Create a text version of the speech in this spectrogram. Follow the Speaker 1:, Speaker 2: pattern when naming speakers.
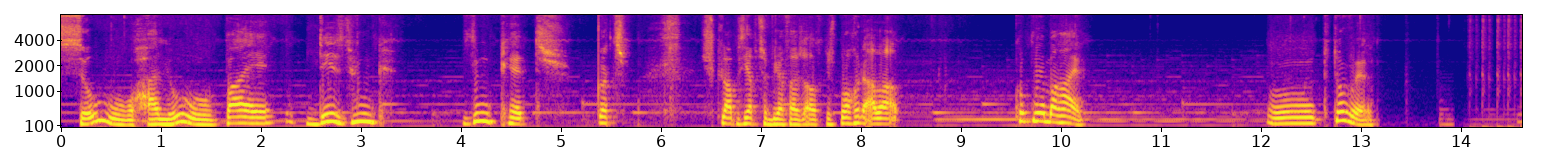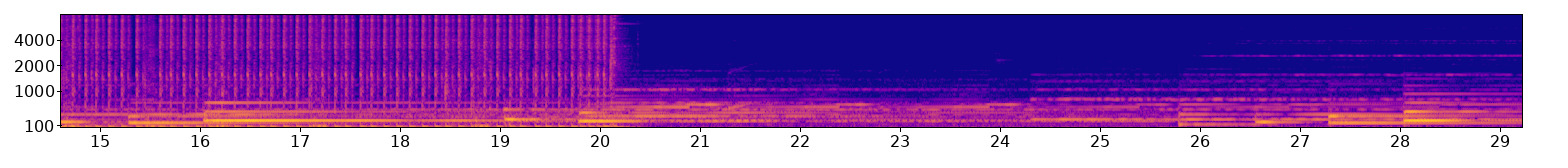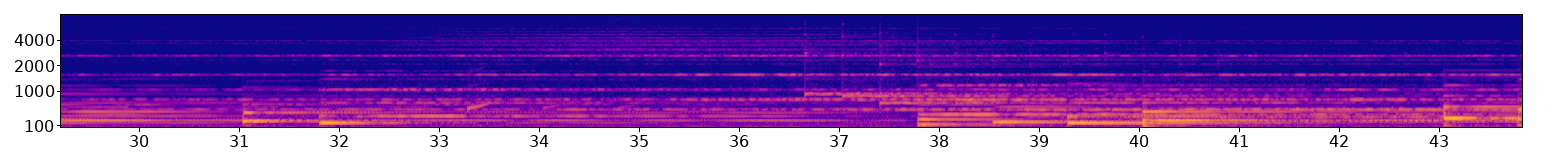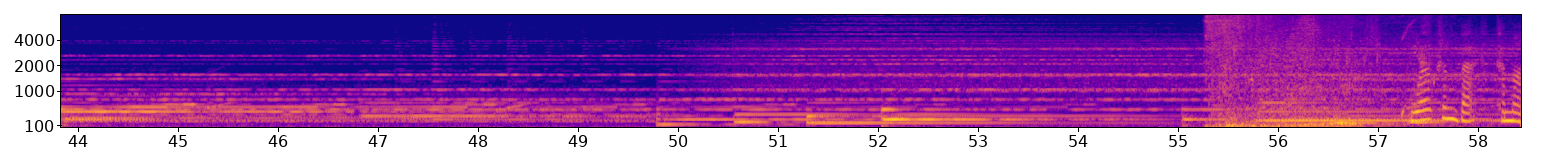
Speaker 1: So, hallo bei Desync. Syncat. Gott, ich glaube, ich habe schon wieder falsch ausgesprochen, aber gucken wir mal rein. Und Tutorial.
